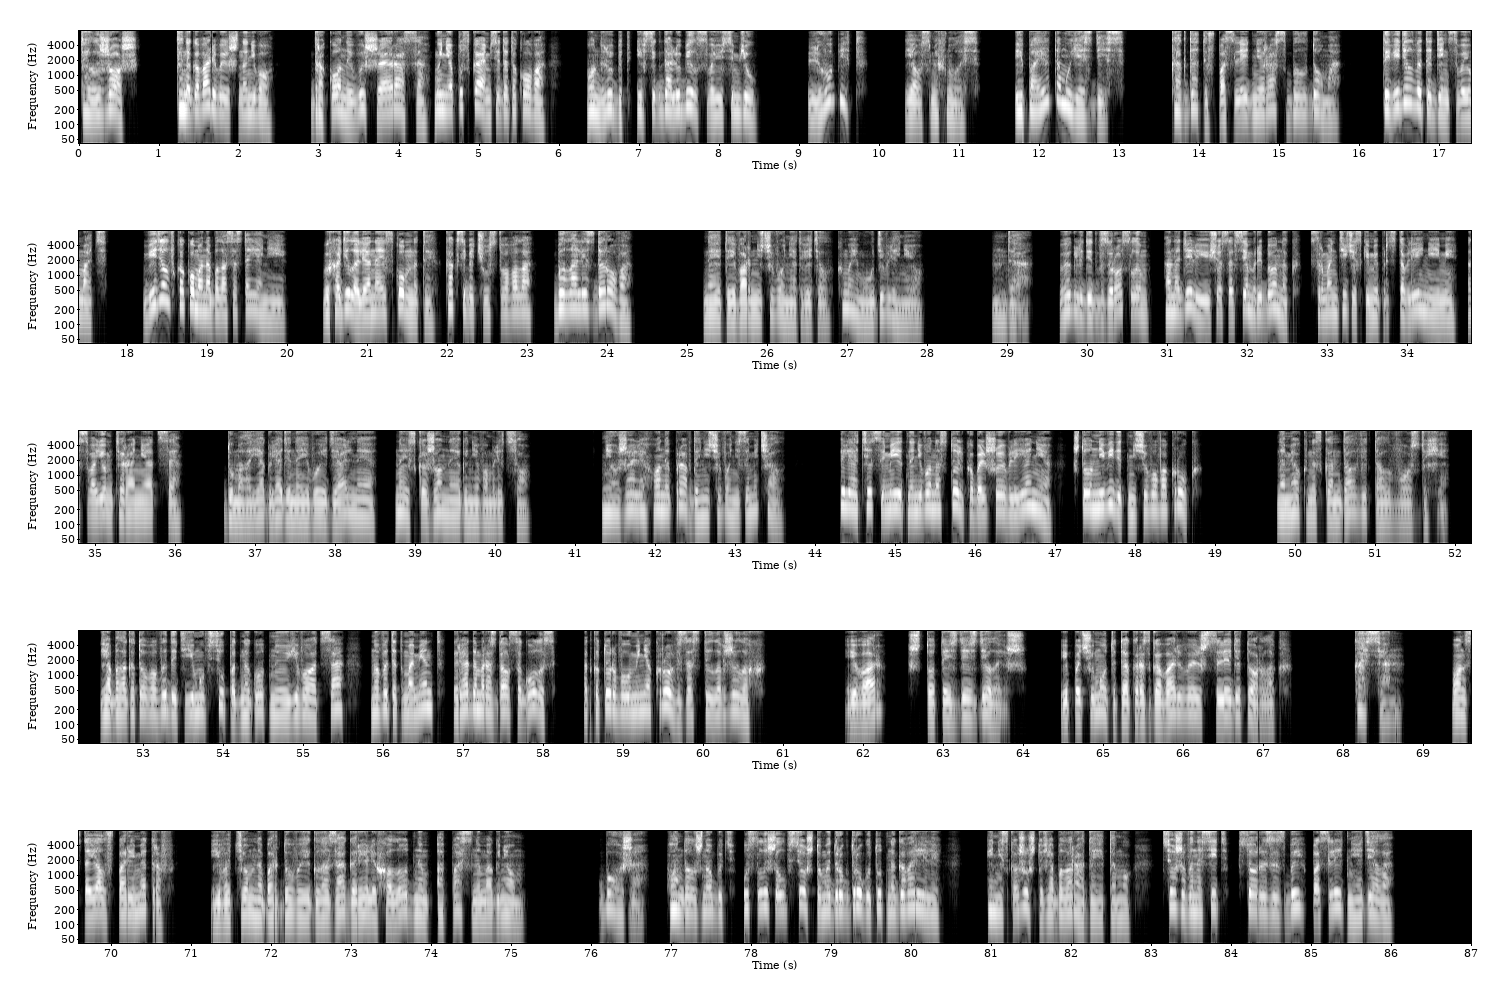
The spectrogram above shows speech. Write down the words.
«Ты лжешь! Ты наговариваешь на него. Драконы — высшая раса, мы не опускаемся до такого. Он любит и всегда любил свою семью». «Любит?» — я усмехнулась. «И поэтому я здесь. Когда ты в последний раз был дома? Ты видел в этот день свою мать? Видел, в каком она была состоянии? Выходила ли она из комнаты? Как себя чувствовала? Была ли здорова?» На это Ивар ничего не ответил, к моему удивлению. «Да, Выглядит взрослым, а на деле еще совсем ребенок с романтическими представлениями о своем тиране отце. Думала я, глядя на его идеальное, но искаженное гневом лицо. Неужели он и правда ничего не замечал? Или отец имеет на него настолько большое влияние, что он не видит ничего вокруг? Намек на скандал витал в воздухе. Я была готова выдать ему всю подноготную его отца, но в этот момент рядом раздался голос, от которого у меня кровь застыла в жилах. «Ивар, что ты здесь делаешь? И почему ты так разговариваешь с леди Торлок?» «Касян». Он стоял в паре метров, его темно бордовые глаза горели холодным, опасным огнем. «Боже, он, должно быть, услышал все, что мы друг другу тут наговорили. И не скажу, что я была рада этому. Все же выносить ссор из избы — последнее дело».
